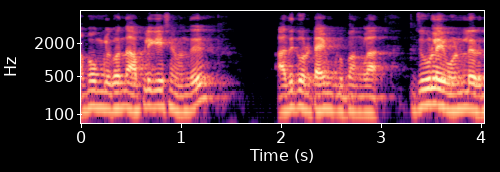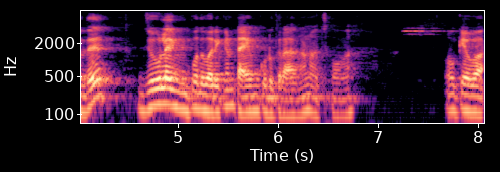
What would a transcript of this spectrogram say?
அப்போ உங்களுக்கு வந்து அப்ளிகேஷன் வந்து அதுக்கு ஒரு டைம் கொடுப்பாங்களா? ஜூலை ஒன்ல ஜூலை முப்பது வரைக்கும் டைம் கொடுக்குறாங்கன்னு வச்சுக்கோங்க. ஓகேவா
